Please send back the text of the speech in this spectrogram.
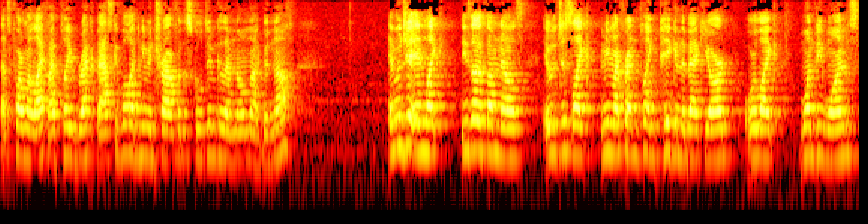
that's part of my life. I played rec basketball. I didn't even try out for the school team because I know I'm not good enough. And legit, in like these other thumbnails, it was just like me and my friend playing pig in the backyard or like 1v1s.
